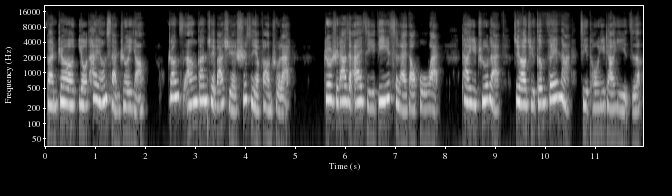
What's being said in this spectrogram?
反正有太阳伞遮阳，张子安干脆把雪狮子也放出来。这是他在埃及第一次来到户外，他一出来就要去跟菲娜挤同一张椅子。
